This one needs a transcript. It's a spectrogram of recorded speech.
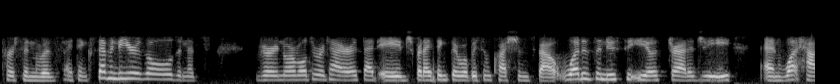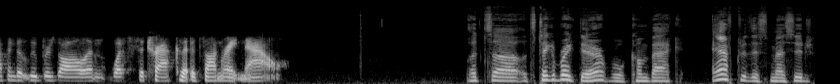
person was, I think, 70 years old and it's very normal to retire at that age, but I think there will be some questions about what is the new CEO strategy and what happened at Lubrizol and what's the track that it's on right now. let's uh, let's take a break there. We'll come back after this message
